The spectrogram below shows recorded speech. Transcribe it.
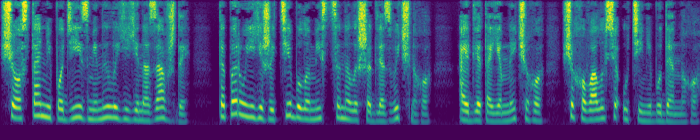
що останні події змінили її назавжди. Тепер у її житті було місце не лише для звичного, а й для таємничого, що ховалося у тіні буденного.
